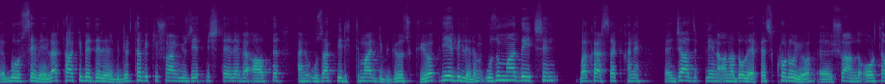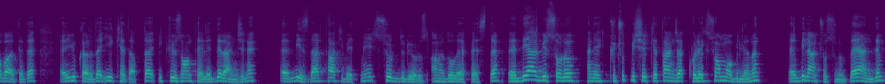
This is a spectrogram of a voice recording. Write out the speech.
e, bu seviyeler takip edilebilir. Tabii ki şu an 170 TL ve altı hani uzak bir ihtimal gibi gözüküyor diyebilirim. Uzun vade için bakarsak hani e, cazipliğini Anadolu Efes koruyor. E, Şu anda orta vadede yukarıda ilk etapta 210 TL direncini e, bizler takip etmeyi sürdürüyoruz Anadolu Efes'te. E, Diğer bir soru hani küçük bir şirket ancak koleksiyon mobilyanın e, bilançosunu beğendim.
